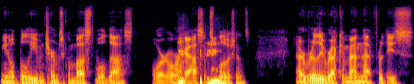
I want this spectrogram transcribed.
you know, believe in terms of combustible dust or or gas Mhm. explosions. I really recommend that for these,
